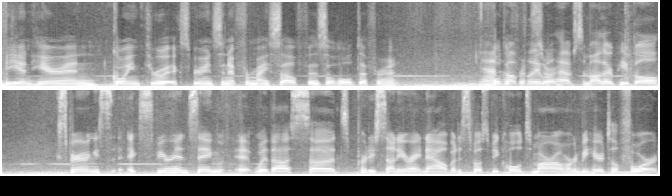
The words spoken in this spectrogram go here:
being here and going through it, experiencing it for myself is a whole different Yeah, whole hopefully we'll have some other people experience, experiencing it with us. Uh, it's pretty sunny right now, but it's supposed to be cold tomorrow, and we're going to be here till 4.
